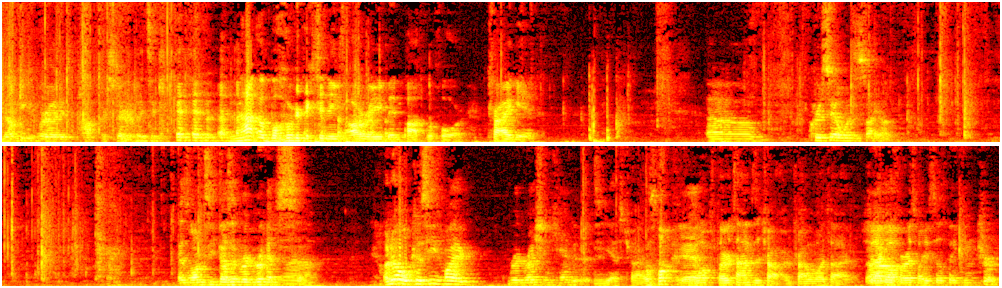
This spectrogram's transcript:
Melky Cabrera gets popped for steroids again. Not a bold prediction. He's already been popped before. Try again. um, Chris Sale wins the Cy Young. As long as he doesn't regress. Uh, oh no, because he's my regression candidates. yes, try one. Yeah. one- Third time's the charm. Try one more time. Should I go Uh, first? While you still thinking? Sure.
